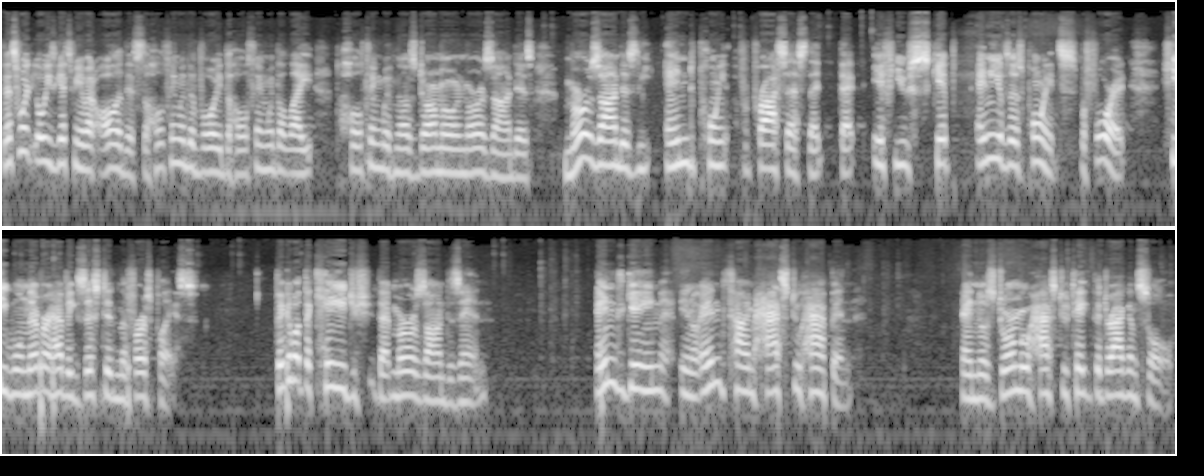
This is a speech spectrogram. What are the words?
That's what always gets me about all of this. The whole thing with the void, the whole thing with the light, the whole thing with Nozdormu and Murozond is Murozond is the end point of a process that that if you skip any of those points before it, he will never have existed in the first place. Think about the cage that Murozond is in. End game, you know, end time has to happen. And Nozdormu has to take the Dragon Soul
